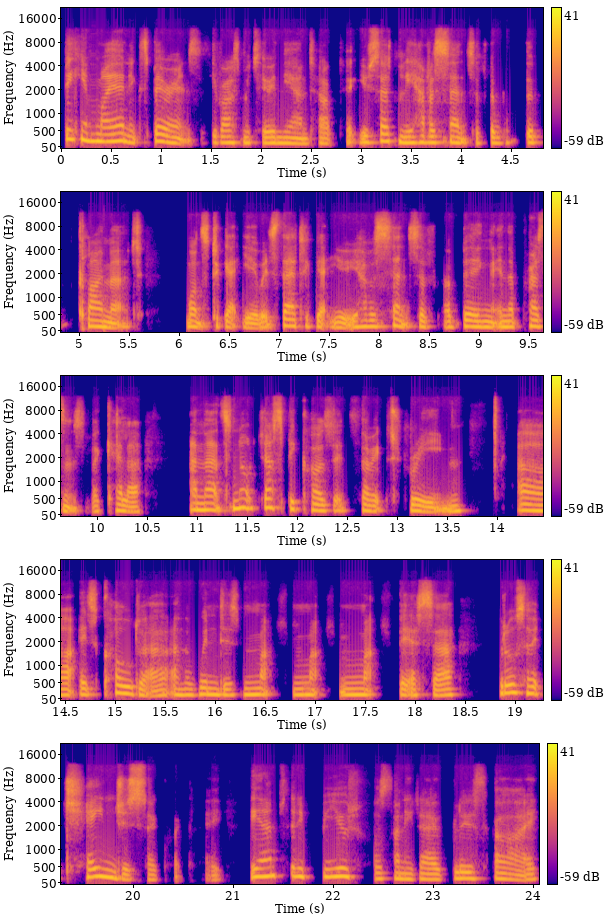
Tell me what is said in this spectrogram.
speaking of my own experience, as you've asked me to in the Antarctic, you certainly have a sense of the, the climate wants to get you. It's there to get you. You have a sense of, of being in the presence of a killer. And that's not just because it's so extreme. Uh, it's colder and the wind is much, much, much fiercer but also it changes so quickly. The absolutely beautiful sunny day, blue sky,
